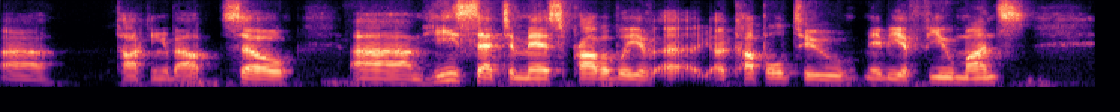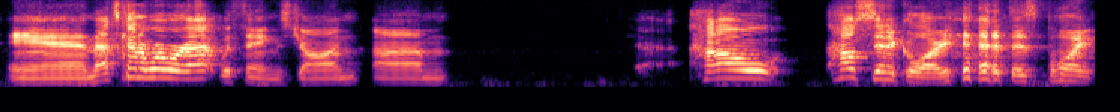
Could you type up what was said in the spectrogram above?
uh, talking about. So um, he's set to miss probably a, a, couple to maybe a few months, and that's kind of where we're at with things, John. Um, how how cynical are you at this point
